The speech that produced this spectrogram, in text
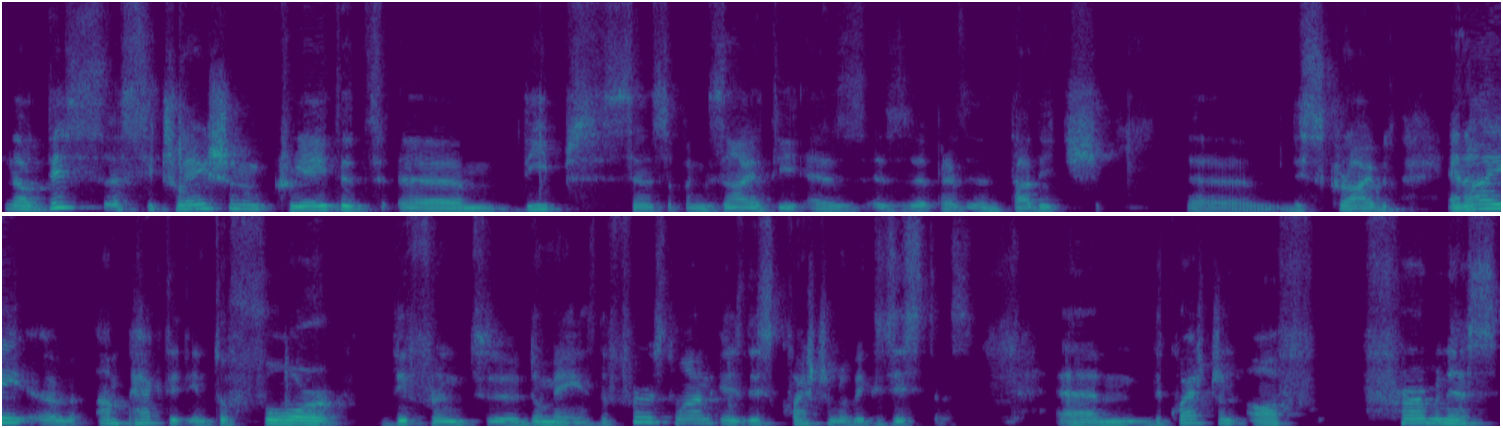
now, this uh, situation created um, deep sense of anxiety, as, as uh, President Tadic uh, described, and I uh, unpacked it into four different uh, domains. The first one is this question of existence, um, the question of firmness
